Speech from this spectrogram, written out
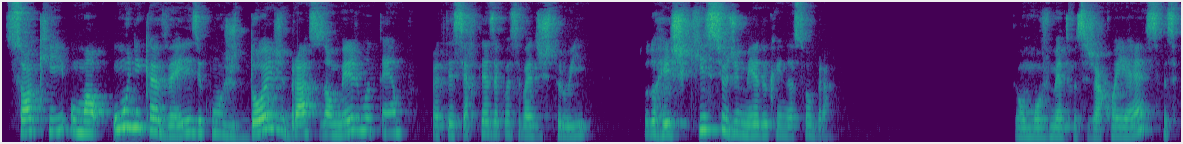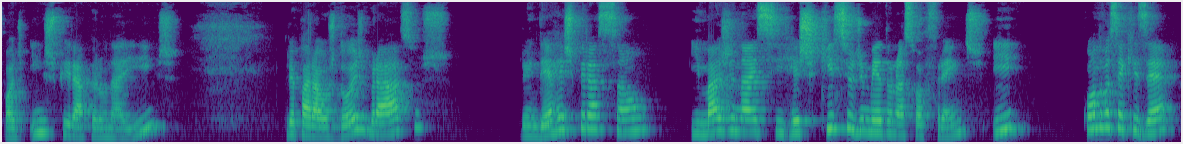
só que uma única vez e com os dois braços ao mesmo tempo, para ter certeza que você vai destruir todo resquício de medo que ainda sobrar. Então, o movimento você já conhece, você pode inspirar pelo nariz, preparar os dois braços, prender a respiração, imaginar esse resquício de medo na sua frente e, quando você quiser,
